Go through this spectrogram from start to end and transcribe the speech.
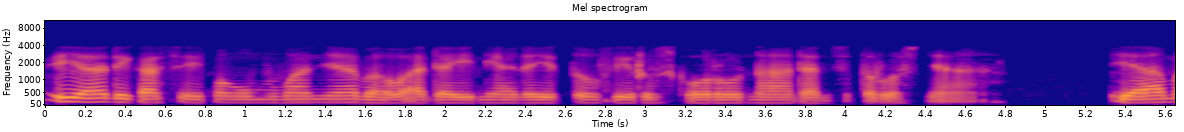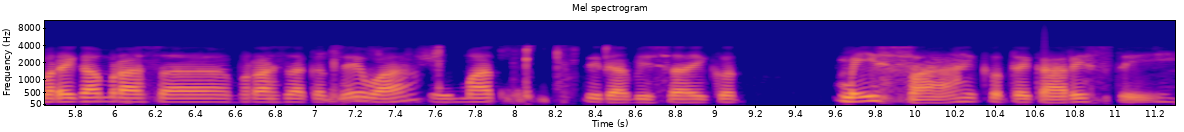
Iya, dikasih pengumumannya bahwa ada ini, ada itu, virus corona dan seterusnya. Ya, mereka merasa merasa kecewa, umat tidak bisa ikut misa, ikut ekaristi.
